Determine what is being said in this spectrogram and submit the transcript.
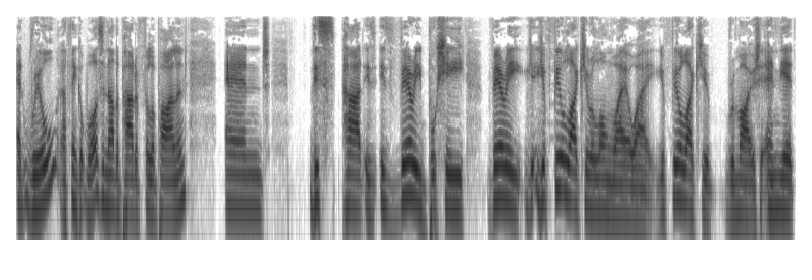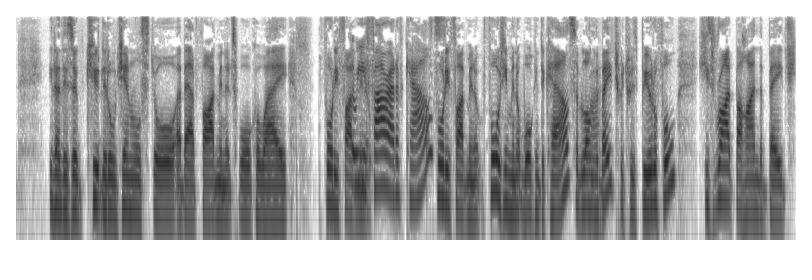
at Rhyll, I think it was, another part of Phillip Island. And this part is, is very bushy, very, you, you feel like you're a long way away. You feel like you're remote, and yet, you know, there's a cute little general store about five minutes walk away. 45 So were you minute- far out of Cowes? 45 minute, 40 minute walk into Cowes along the beach, which was beautiful. She's right behind the beach.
